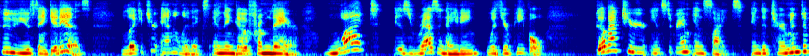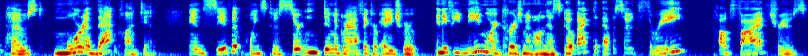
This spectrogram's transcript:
who you think it is. Look at your analytics and then go from there. What is resonating with your people? Go back to your Instagram insights and determine to post more of that content and see if it points to a certain demographic or age group. And if you need more encouragement on this, go back to episode three called Five Truths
